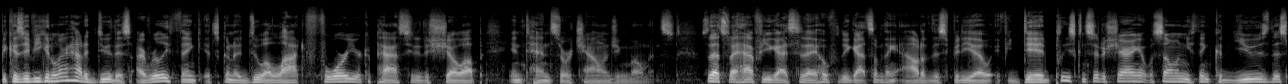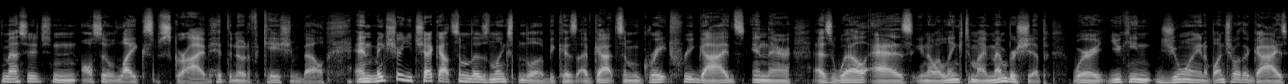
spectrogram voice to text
Because if you can learn how to do this, I really think it's going to do a lot for your capacity to show up in tense or challenging moments. So that's what I have for you guys today. Hopefully, you got something out of this video. If you did, please consider sharing it with someone you think could use this message and also like, subscribe, hit the notification bell, and make sure you check out some of those links below because I've got some great free guides in there as well as, you know, a link to my membership where you can join a bunch of other guys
